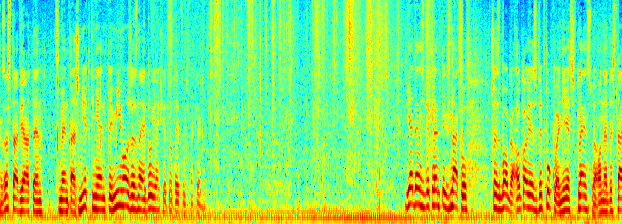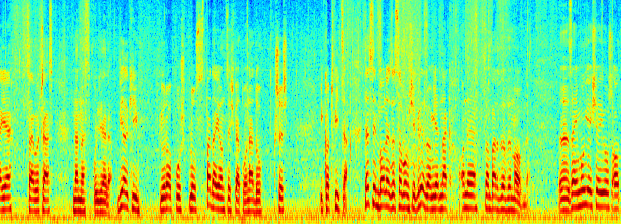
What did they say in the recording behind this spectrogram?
zostawia ten cmentarz nietknięty, mimo że znajduje się tutaj coś takiego? Jeden z wyklętych znaków przez Boga. Oko jest wypukłe, nie jest wklęsłe. One wystaje cały czas na nas spoziera. Wielki pióropusz plus spadające światło na dół, krzyż i kotwica. Te symbole ze sobą się gryzą, jednak one są bardzo wymowne. E, Zajmuję się już od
